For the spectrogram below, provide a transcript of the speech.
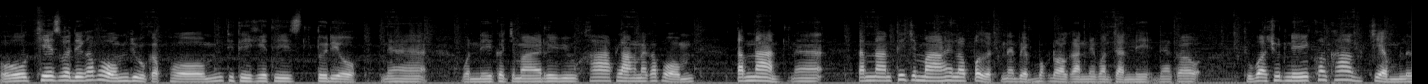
โอเค สวัสดีครับผมอยู่กับผม TTKT Studio นะฮะ วันนี้ก็จะมารีวิวค่าพลังนะครับผมตำนานนะฮะตำนานที่จะมาให้เราเปิดในแบบบล็อกดอกันในวันจันทร์นี้นะก็ถือว่าชุดนี้ค่อนข้างเจียมเล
